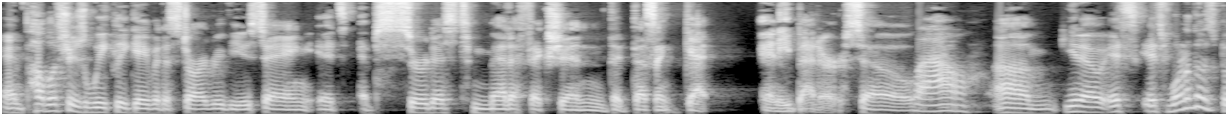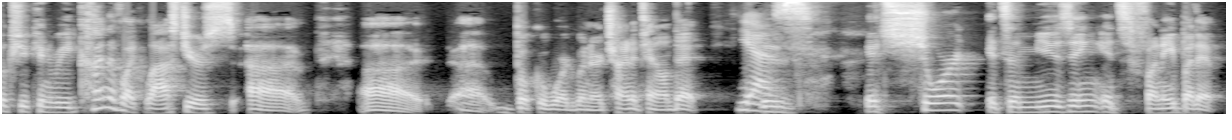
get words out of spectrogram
And Publishers Weekly gave it a starred review saying it's absurdist metafiction that doesn't get any better. So wow, um, you know, it's it's one of those books you can read, kind of like last year's uh, uh, uh, book award winner, Chinatown. That yes. is it's short, it's amusing, it's funny, but it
